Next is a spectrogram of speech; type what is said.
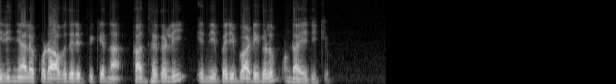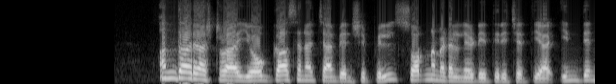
ഇരിഞ്ഞാലക്കുട അവതരിപ്പിക്കുന്ന കഥകളി എന്നീ പരിപാടികളും ഉണ്ടായിരിക്കും. അന്താരാഷ്ട്ര യോഗാസന ചാമ്പ്യൻഷിപ്പിൽ സ്വർണ മെഡൽ നേടി തിരിച്ചെത്തിയ ഇന്ത്യൻ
